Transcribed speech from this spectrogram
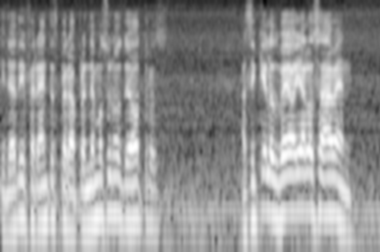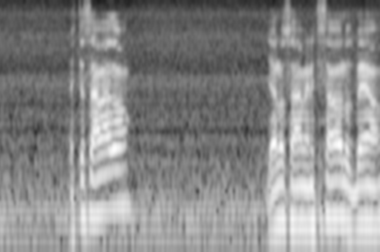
Ideas diferentes, pero aprendemos unos de otros. Así que los veo, ya lo saben. Este sábado, ya lo saben, este sábado los veo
